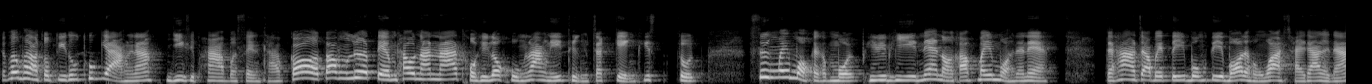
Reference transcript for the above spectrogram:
จะเพิ่มพลังโจมตีทุก ๆ อย่างเลยนะ 25%ครับ ก็ต้องเลือดเต็มเท่านั้นนะ โทชิโร่คุงร่างนี้ถึงจะเก่งที่สุด ซึ่งไม่เหมาะกับโหมด PVP แน่นอนครับ ไม่เหมาะแน่ๆแต่ถ้าจะเอาไปตีบงตีบอสเนี่ยผมว่าใช้ได้เลยนะ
